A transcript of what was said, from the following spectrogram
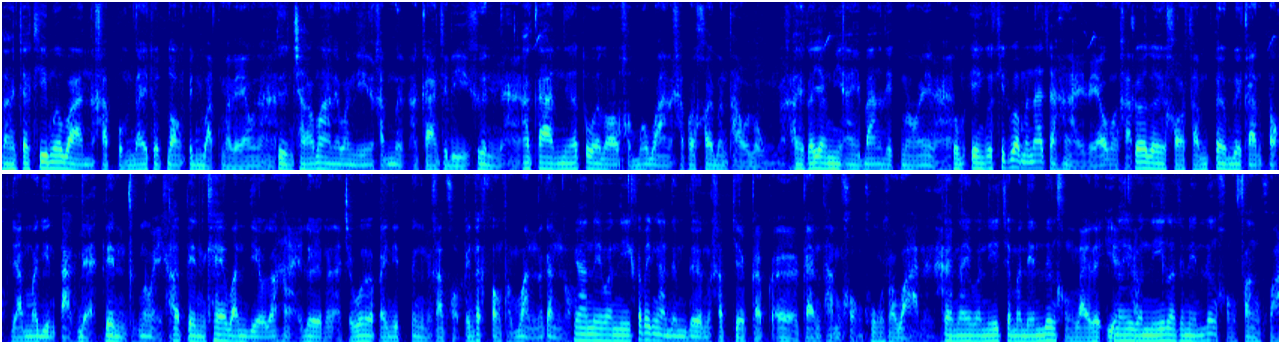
หลังจากที่เมื่อวานนะครับผมได้ทดลองเป็นหวัดมาแล้วนะฮะตื่นเช้ามาในวันนี้นะครับเหมือนอาการจะดีขึ้นนะฮะอาการเนื้อตัวร้อนของเมื่อวานนะครับค่อยๆบรรเทาลงนะครับแต่ก็ยังมีไอบ้างเล็กน้อยนะฮะผมเองก็คิดว่ามันน่าจะหายแล้วมั้งครับก็เลยขอซ้ำเติมโดยการตอกย้ำมายืนตากแดดเล่นสักหน่อยครับถ้าเป็นแค่วันเดียวแล้วหายเลยมันอาจจะเวอร์ไปนิดนึงนะครับขอเป็นสักสองสามวันแล้วกันเนาะงานในวันนี้ก็เป็นงานเดิมๆนะครับเกี่ยวกับเอ่อการทำของโครงสว่านนะฮะแต่ในวันนี้จะมาเน้นเรื่องของรายละเอียดในวันนี้เราจะเน้นเรื่องของฝั่งขวา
